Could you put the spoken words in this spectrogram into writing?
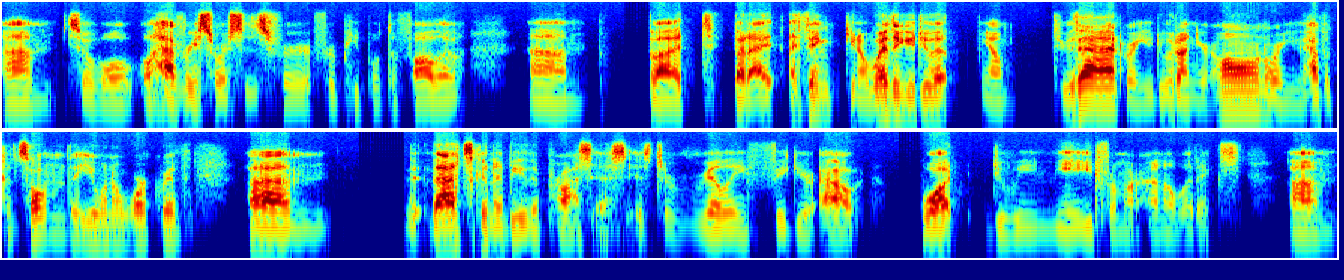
um, so we'll we'll have resources for for people to follow um, but but I, I think you know whether you do it you know through that or you do it on your own or you have a consultant that you want to work with um, th that's going to be the process is to really figure out what do we need from our analytics um,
